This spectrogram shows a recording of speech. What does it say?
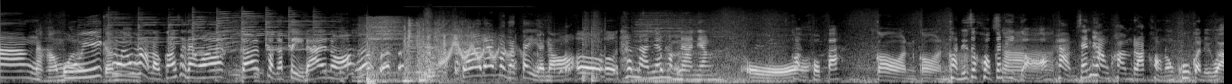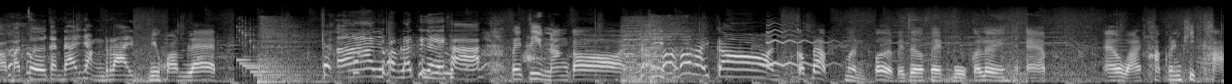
างแต่ข้างบนอุ้ยก็ข้างมีล่างผ่าเราก็แสดงว่าก็ปกติได้เนาะ ก็ได้ปกติอะเนาะ เออเออทำนานยังทำนานยัง โอ้ก่อนคบปะ ก่อนก่อนก่อนที่จะคบกันอีกเหรอ ใช่ถามเส้นทางความรักของน้องคู่ก่อนดีกว่า มาเจอกันได้อย่างไร มีความแรดอ่ามีความรักคือยังไงคะไปจีบนางก่อน จีบผู้ชายก่อน ก็แบบเหมือนเปิดไปเจอ Facebook ก็เลยแอปแอปบอกว่าทักคนผิดค่ะ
